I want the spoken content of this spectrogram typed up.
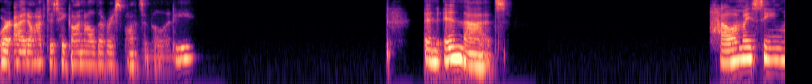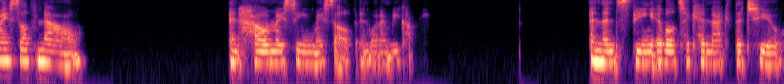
or I don't have to take on all the responsibility. And in that, how am I seeing myself now? And how am I seeing myself and what I'm becoming? And then being able to connect the two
